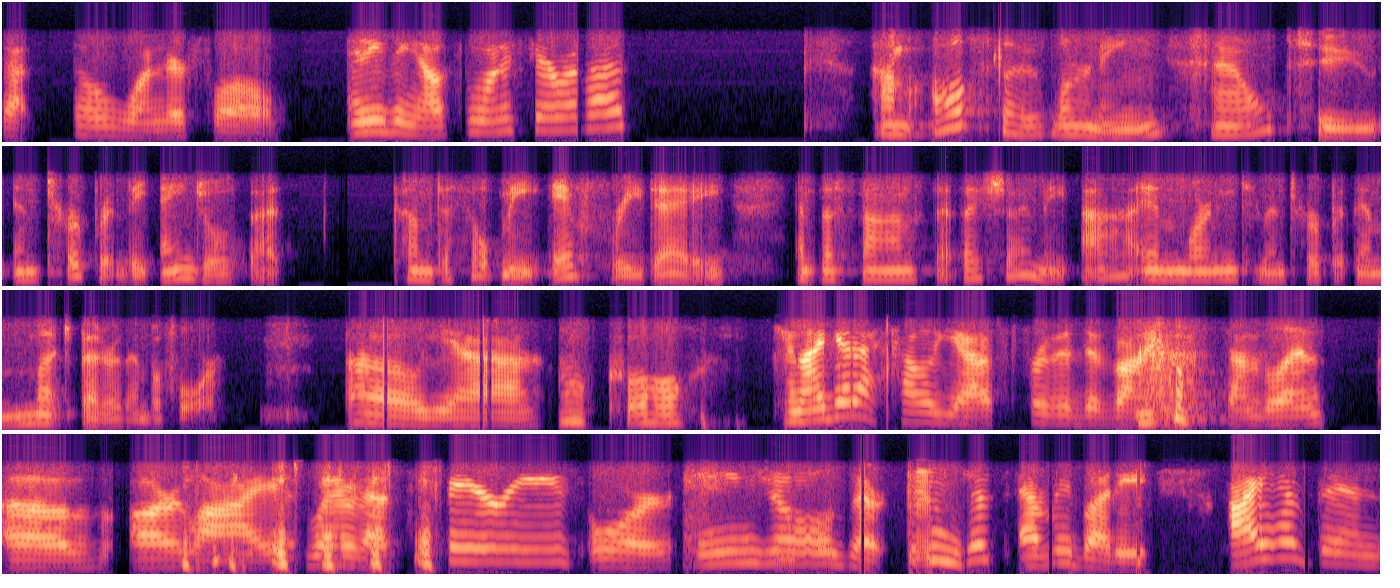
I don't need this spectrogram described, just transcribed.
that's so wonderful. Anything else you want to share with us? I'm also learning how to interpret the angels that come to help me every day and the signs that they show me. I am learning to interpret them much better than before. Oh yeah. Oh, cool. Can I get a hell yes for the divine semblance of our lives, whether that's fairies or angels or just everybody? I have been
